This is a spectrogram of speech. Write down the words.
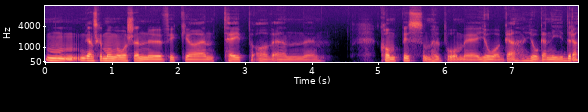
mm, ganska många år sedan nu fick jag en tejp av en eh, kompis som höll på med yoga, yoga nidra.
